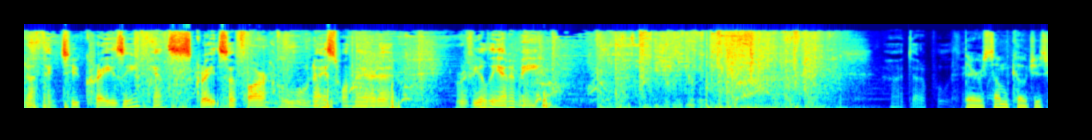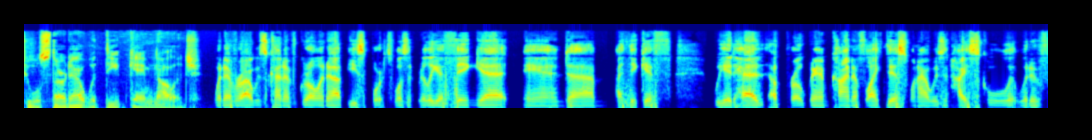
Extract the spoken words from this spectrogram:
Nothing too crazy. Yeah, this is great so far. Ooh, nice one there to reveal the enemy. There are some coaches who will start out with deep game knowledge. Whenever I was kind of growing up, esports wasn't really a thing yet, and um, I think if we had had a program kind of like this when I was in high school, it would have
